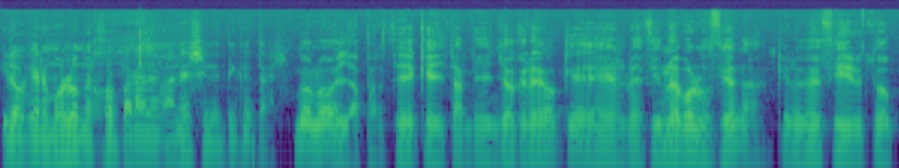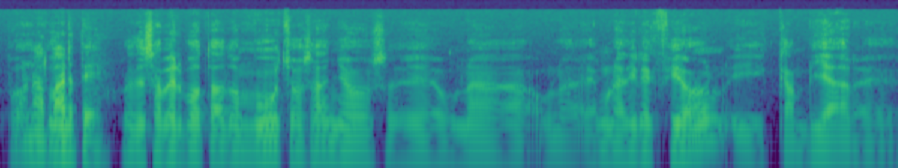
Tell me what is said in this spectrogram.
y lo queremos lo mejor para Leganés sin etiquetas. No, no, y aparte que también yo creo que el vecino evoluciona. Quiero decir, tú, una tú parte. puedes haber votado muchos años eh, una, una, en una dirección y cambiar. Eh,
